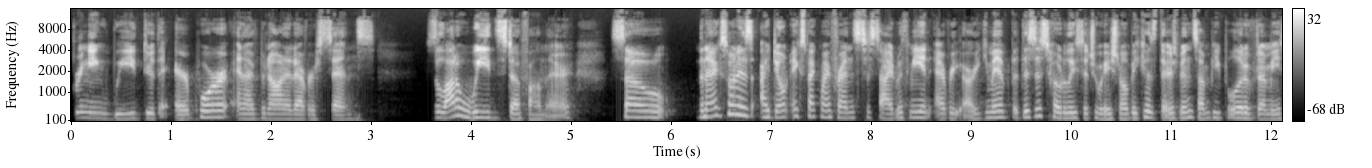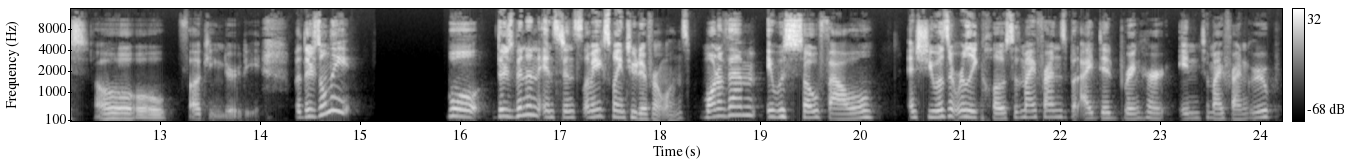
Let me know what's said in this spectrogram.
bringing weed through the airport, and I've been on it ever since. There's a lot of weed stuff on there. So the next one is I don't expect my friends to side with me in every argument, but this is totally situational because there's been some people that have done me so fucking dirty. But there's only well, there's been an instance, let me explain two different ones. One of them, it was so foul and she wasn't really close with my friends, but I did bring her into my friend group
